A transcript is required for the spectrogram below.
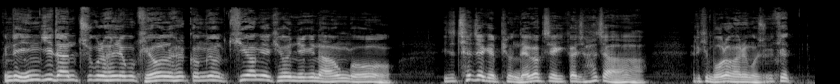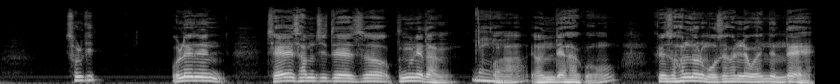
근데 임기 단축을 하려고 개헌을 할 거면 기왕에 개헌 얘기 나온 거 이제 체제 개편 내각제 얘기까지 하자 이렇게 몰아가는 거죠. 이렇게 솔깃 원래는 제3지대에서 국민의당과 네. 연대하고 그래서 한로를 모색하려고 했는데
